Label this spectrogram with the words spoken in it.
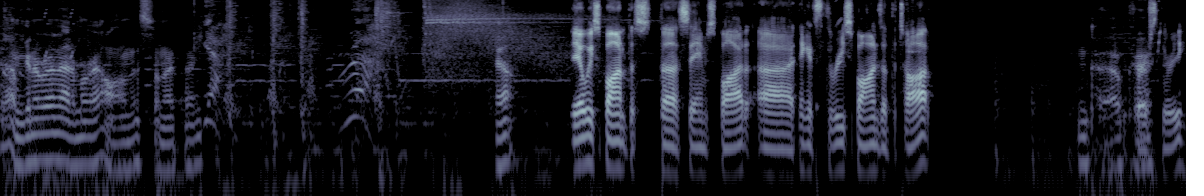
Yeah, I'm gonna run out of morale on this one, I think. Yeah. Yeah. They always spawn at the, the same spot. Uh, I think it's three spawns at the top. Okay, The okay. first three.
